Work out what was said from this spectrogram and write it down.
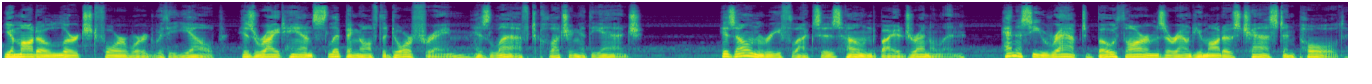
Yamato lurched forward with a yelp, his right hand slipping off the doorframe, his left clutching at the edge. His own reflexes honed by adrenaline, Hennessy wrapped both arms around Yamato's chest and pulled,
